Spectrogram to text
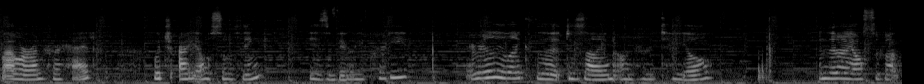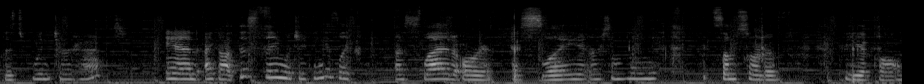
flower on her head, which I also think is very pretty. I really like the design on her tail. And then I also got this winter hat. And I got this thing, which I think is like a sled or a sleigh or something. Some sort of vehicle.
